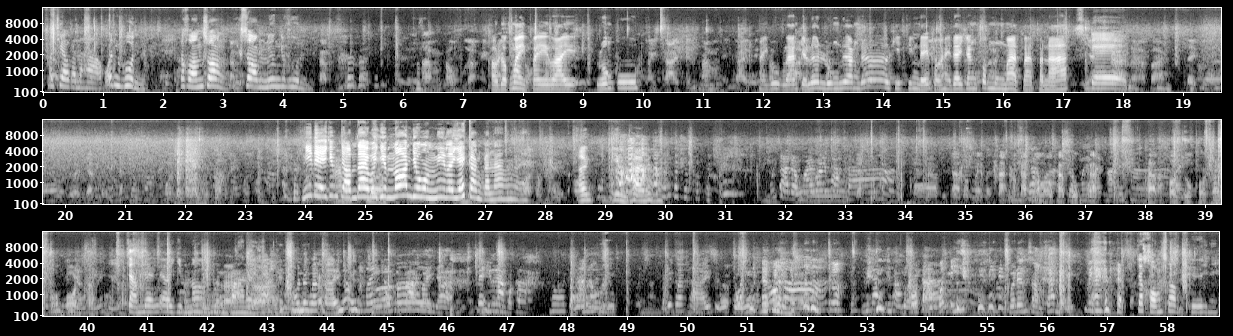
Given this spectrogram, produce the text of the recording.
มาเที่ยวกันนะฮะคนหุ่นเจ้าของซ่องอีกซ่องหนึงอยู่หุ่น เอาดอกไม้ไปไหว้หลวงปู่ให้ลูกหลานเจริญรุ่งเรื่องเด้อคิดสิ่งใดขอให้ได้จังความมุ่งมาตรปรารถนาสีแดงนี่เดย์ยิ้มจำได้ว่ายิ้มนอนอยู่หวังนี่แล้วยายกังกันนั่งเลยอันยิ้มทาย ผัะครับเนาะครับผมครับ ครับขอโชคขอใต้ขอป้อนครับจำได้แล้วยิ้มน้องมันคุณนึกว่าขายน้องไม่เขาก็ากไว้จ้าแม่หิวน้ำบ่ค่ะบ่จ้าเรียกว่าขายสุขผอุปนเขาตากว่าตีวันหนึ่งสองสามสี่เจ้าของสองคือนี่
